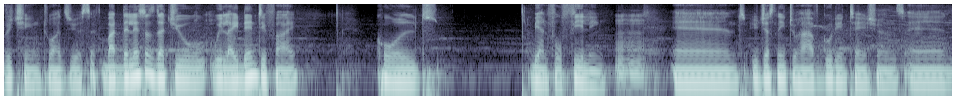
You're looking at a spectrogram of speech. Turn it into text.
reaching towards your success. But the lessons that you will identify could be unfulfilling. And you just need to have good intentions and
